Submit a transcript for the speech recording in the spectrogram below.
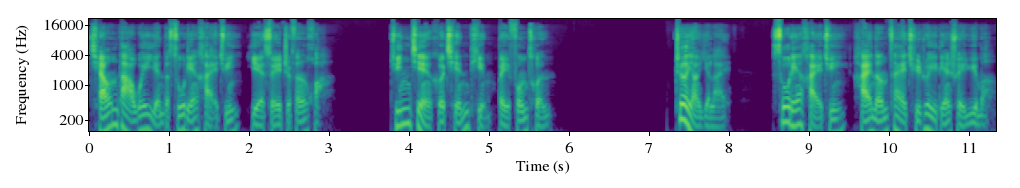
强大威严的苏联海军也随之分化，军舰和潜艇被封存。这样一来，苏联海军还能再去瑞典水域吗？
